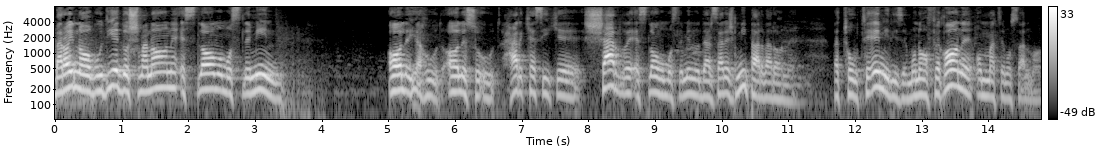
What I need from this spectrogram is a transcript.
برای نابودی دشمنان اسلام و مسلمین آل یهود آل سعود هر کسی که شر اسلام و مسلمین رو در سرش میپرورانه و توطعه میریزه منافقان امت مسلمان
